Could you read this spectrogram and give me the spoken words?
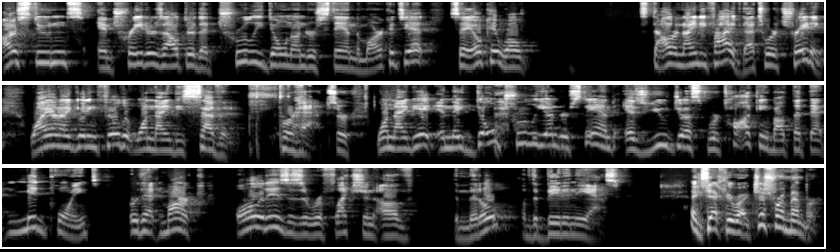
our students and traders out there that truly don't understand the markets yet say, okay, well, it's dollar ninety five. That's where it's trading. Why aren't I getting filled at 197 perhaps or 198? And they don't truly understand, as you just were talking about, that that midpoint or that mark, all it is is a reflection of the middle of the bid and the ask. Exactly right. Just remember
